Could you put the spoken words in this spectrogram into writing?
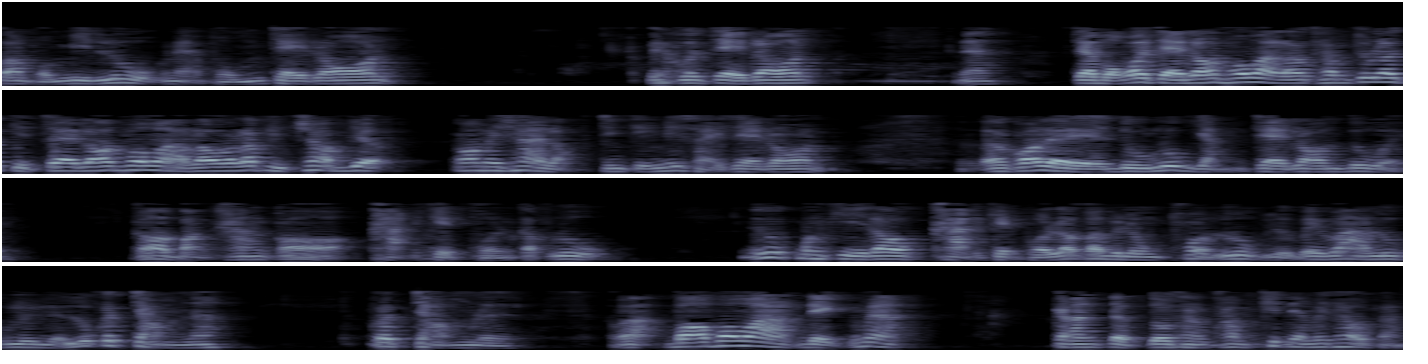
ตอนผมมีลูกเนี่ย ผมใจร้อน เป็นคนใจร้อนนะจะบอกว่าใจร้อนเพราะว่าเราทำธุรกิจใจร้อนเพราะว่าเรารับผิดชอบเยอะก็ไม่ใช่หรอก จริง ๆ นิสัยใจร้อนเราก็เลยดูลูกอย่างใจร้อนด้วย ก็บางครั้งก็ขาดเหตุผลกับลูก ลูกบางทีเราขาดเหตุผลแล้วก็ไปลงโทษลูกหรือไปว่าลูกเลยเลยลูกก็จำนะก็จำเลยว่าบอกเพราะว่าเด็กเนี่ยการเติบโตทางความคิดเนี่ยไม่เท่ากัน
